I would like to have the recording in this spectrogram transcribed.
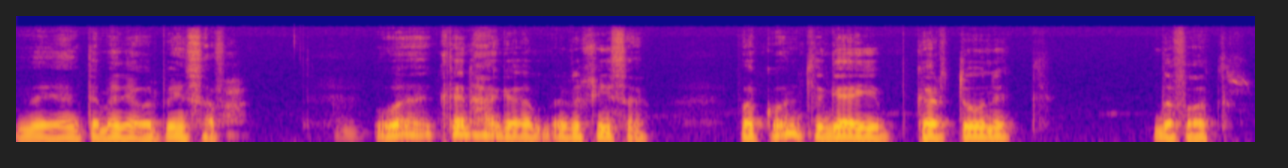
يعني 48 صفحة. وكان حاجة رخيصة. فكنت جايب كرتونة دفاتر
